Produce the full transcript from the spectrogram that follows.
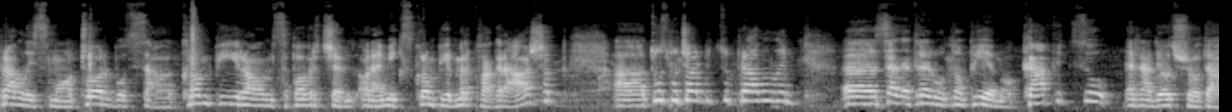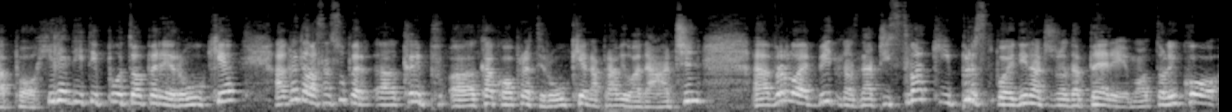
pravili smo čorbu sa krompirom, sa povrćem, onaj miks krompir, mrkva, grašak. Tu smo čorbicu pravili, E, sada trenutno pijemo kaficu, Ernad je otišao da po hiljaditi put opere ruke, a gledala sam super e, klip e, kako oprati ruke na pravilan način. Vrlo je bitno, znači svaki prst pojedinačno da peremo, toliko,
